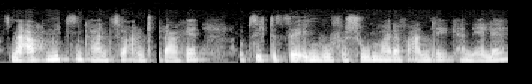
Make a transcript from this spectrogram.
das man auch nutzen kann zur Ansprache, ob sich das da irgendwo verschoben hat auf andere Kanäle?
